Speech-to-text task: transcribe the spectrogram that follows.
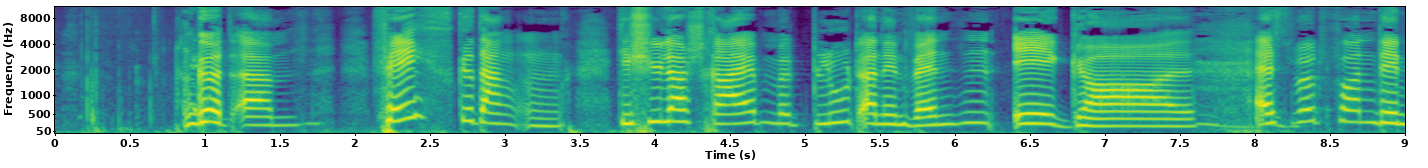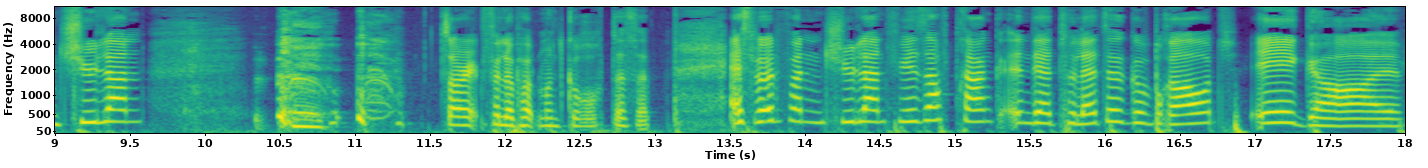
Gut, ähm, Fähigs Gedanken. Die Schüler schreiben mit Blut an den Wänden. Egal. Es wird von den Schülern. Sorry, Philipp hat Mundgeruch, deshalb. Es wird von den Schülern viel Safttrank in der Toilette gebraut. Egal.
